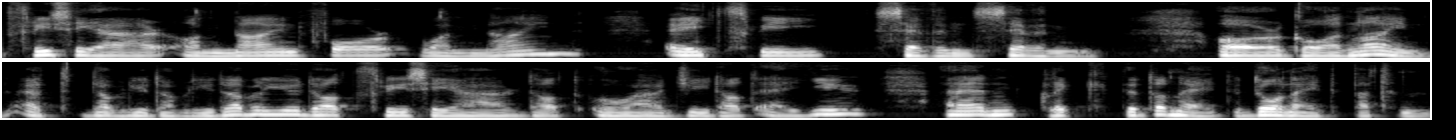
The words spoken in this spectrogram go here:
3CR on 9419 8377 or go online at www.3cr.org.au and click the donate, the donate button.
